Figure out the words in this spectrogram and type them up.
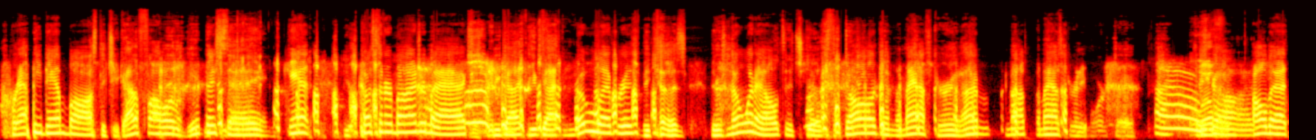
crappy damn boss that you got to follow and do what they say. And you can't, you're cussing her behind her back. You got, you got no leverage because there's no one else. It's just the dog and the master. And I'm not the master anymore. So, Oh, Well, God. all that,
